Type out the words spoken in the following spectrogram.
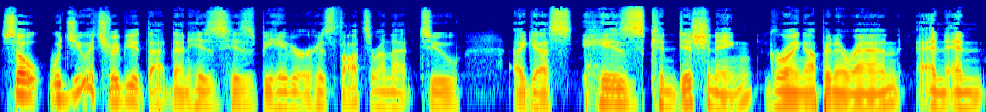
So, would you attribute that then his his behavior or his thoughts around that to I guess his conditioning growing up in Iran and and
